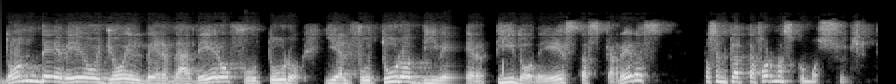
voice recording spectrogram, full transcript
¿Dónde veo yo el verdadero futuro y el futuro divertido de estas carreras? Pues en plataformas como Swift.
